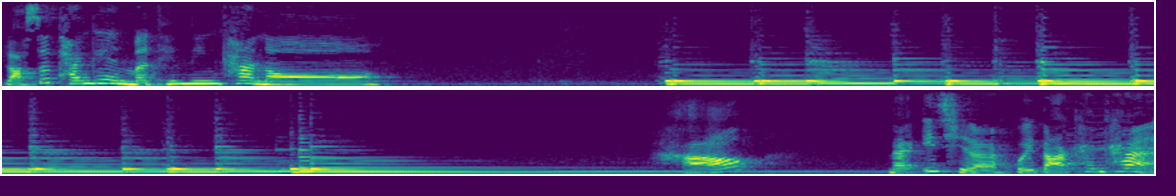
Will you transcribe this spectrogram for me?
老师弹给你们听听看哦。好，来一起来回答看看。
